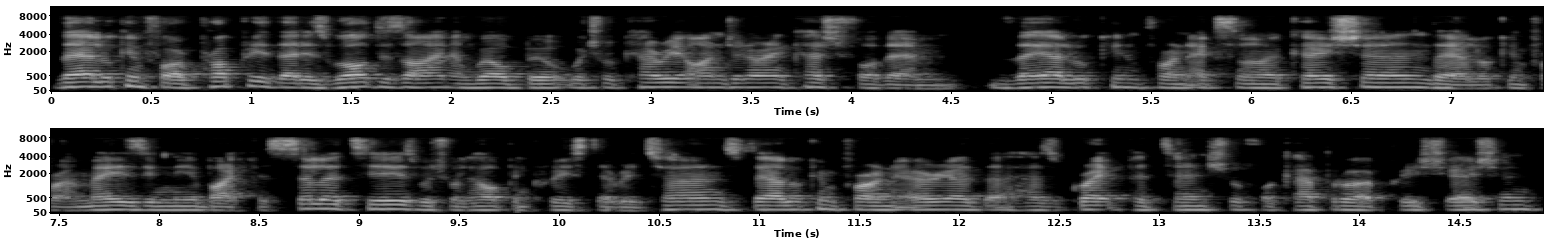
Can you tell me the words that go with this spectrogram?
They are looking for a property that is well designed and well built, which will carry on generating cash for them. They are looking for an excellent location. They are looking for amazing nearby facilities, which will help increase their returns. They are looking for an area that has great potential for capital appreciation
